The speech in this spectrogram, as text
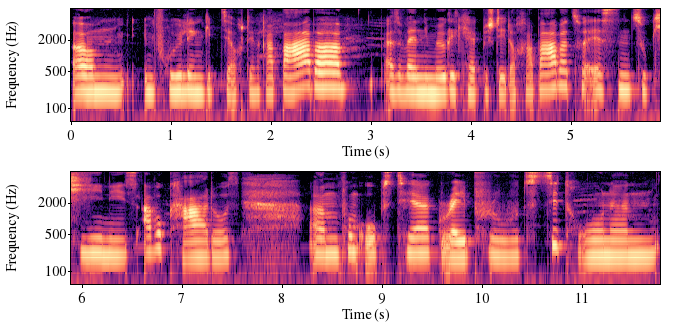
Ähm, Im Frühling gibt es ja auch den Rhabarber, also wenn die Möglichkeit besteht, auch Rhabarber zu essen, Zucchinis, Avocados, ähm, vom Obst her Grapefruits, Zitronen,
